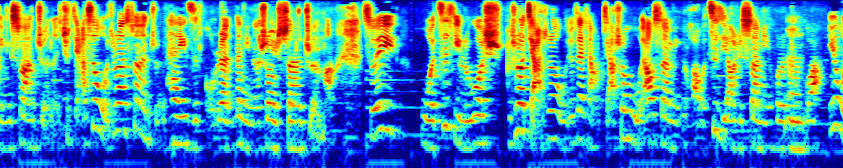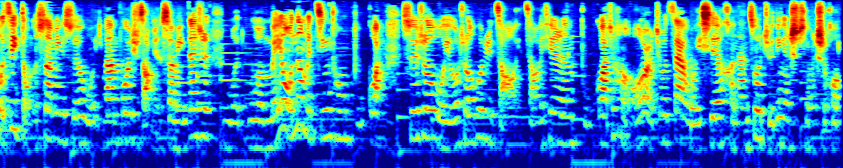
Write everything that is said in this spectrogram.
给你算准了？就假设我就算算的准，他一直。否认，那你能说你算得准吗？所以我自己如果是，比如说假设我就在想，假设我要算命的话，我自己要去算命或者卜卦，因为我自己懂得算命，所以我一般不会去找别人算命。但是我我没有那么精通卜卦，所以说我有的时候会去找找一些人卜卦，就很偶尔，就在我一些很难做决定的事情的时候，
